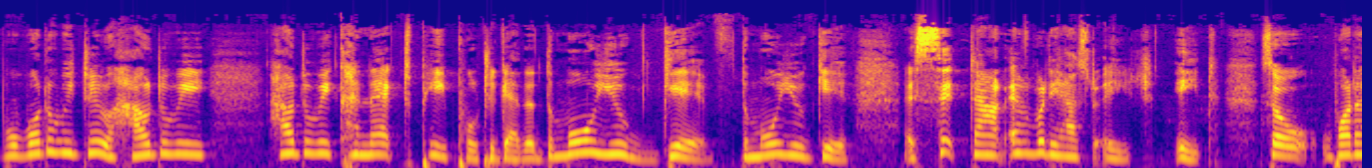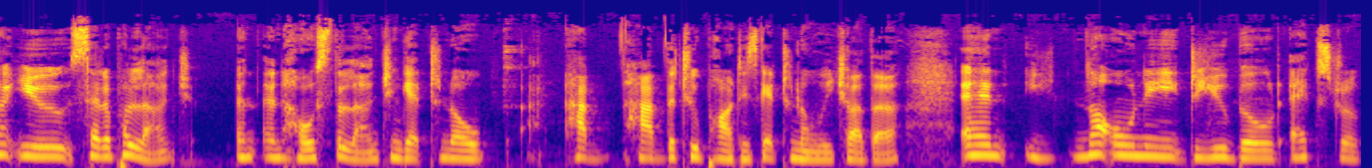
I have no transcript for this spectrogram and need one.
well, what do we do? How do we how do we connect people together? The more you give, the more you give. A sit down, everybody has to eat. Eat. So why don't you set up a lunch? And, and host the lunch and get to know have have the two parties get to know each other and not only do you build extra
